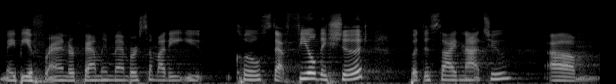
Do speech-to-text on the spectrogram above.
maybe a friend or family member, somebody you close that feel they should, but decide not to, um,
